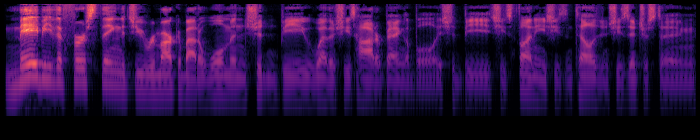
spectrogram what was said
maybe the first thing that you remark about a woman shouldn't be whether she's hot or bangable. It should be she's funny, she's intelligent, she's interesting.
